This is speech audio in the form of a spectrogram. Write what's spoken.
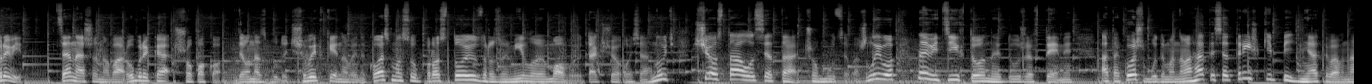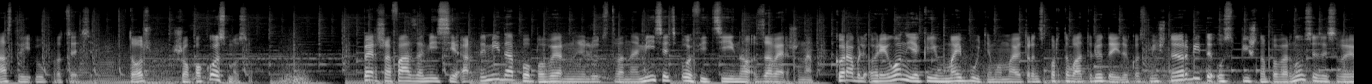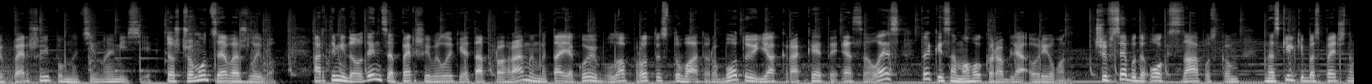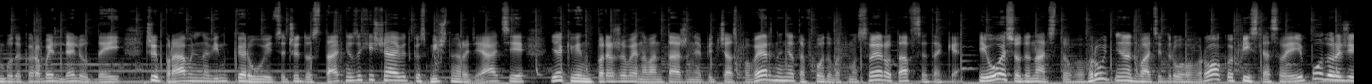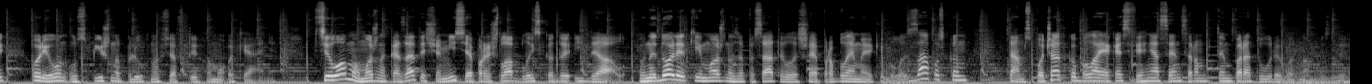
Привіт! Це наша нова рубрика Шопоко, де у нас будуть швидкі новини космосу простою зрозумілою мовою, так що осягнуть, що сталося та чому це важливо, навіть ті, хто не дуже в темі. А також будемо намагатися трішки підняти вам настрій у процесі. Тож, шопо по космосу? Перша фаза місії Артеміда по поверненню людства на місяць офіційно завершена. Корабль Оріон, який в майбутньому має транспортувати людей до космічної орбіти, успішно повернувся зі своєї першої повноцінної місії. Тож чому це важливо? Артеміда 1 це перший великий етап програми, мета якої була протестувати роботою як ракети СЛС, так і самого корабля Оріон. Чи все буде ок з запуском, наскільки безпечним буде корабель для людей, чи правильно він керується, чи достатньо захищає від космічної радіації, як він переживе навантаження під час повернення та входу в атмосферу та все таке. І ось 11 грудня 22 року, після своєї подорожі, Оріон успішно плюхнувся в Тихому океані. В цілому можна казати, що місія пройшла близько до ідеалу. В недоліки можна записати лише проблеми, які були з запуском. Там спочатку була якась фігня з сенсором температури в одному двигунів.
